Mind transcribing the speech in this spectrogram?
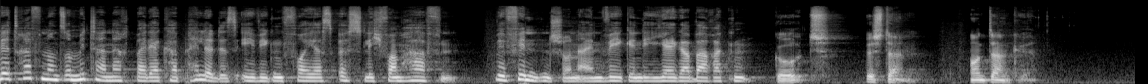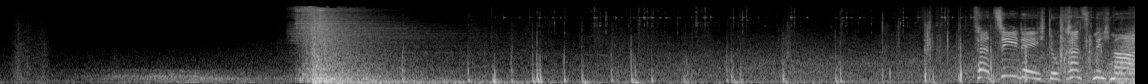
Wir treffen uns um Mitternacht bei der Kapelle des ewigen Feuers östlich vom Hafen. Wir finden schon einen Weg in die Jägerbaracken. Gut. Bis dann. Und danke. Verzieh dich, du kannst mich mal.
